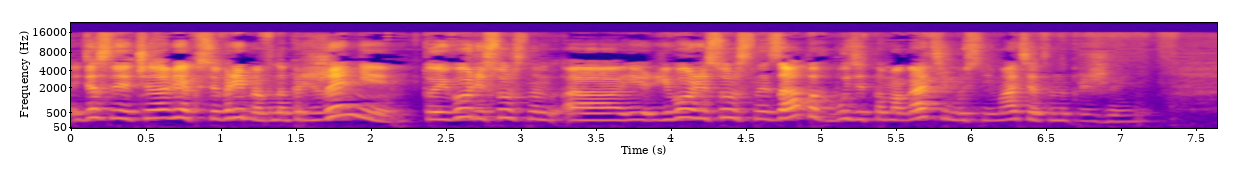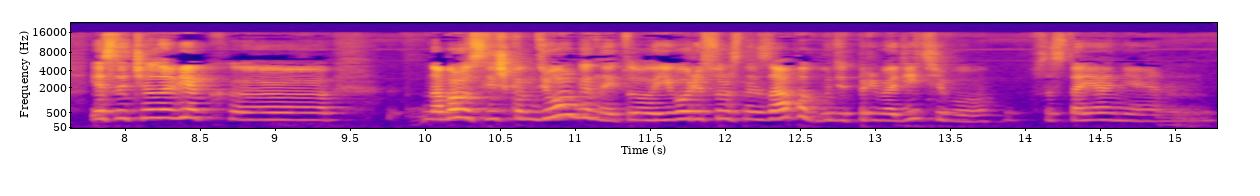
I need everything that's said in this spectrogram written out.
если человек все время в напряжении, то его, ресурсным, его ресурсный запах будет помогать ему снимать это напряжение. Если человек, наоборот, слишком дерганный, то его ресурсный запах будет приводить его в состояние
